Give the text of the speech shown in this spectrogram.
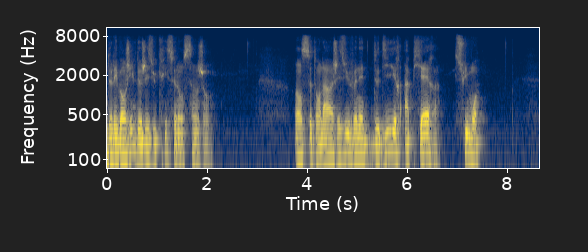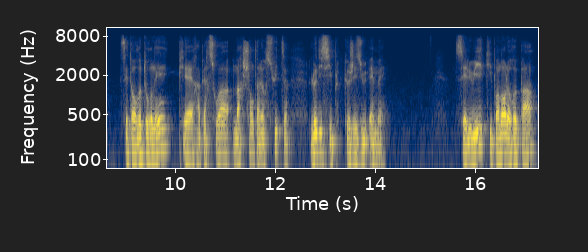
de l'évangile de Jésus-Christ selon Saint Jean. En ce temps-là, Jésus venait de dire à Pierre, Suis-moi. S'étant retourné, Pierre aperçoit, marchant à leur suite, le disciple que Jésus aimait. C'est lui qui, pendant le repas,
